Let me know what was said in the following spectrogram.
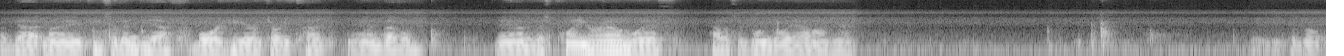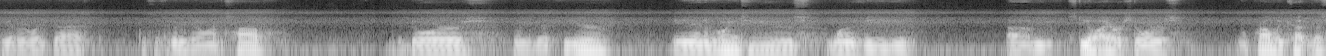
I've got my piece of MDF board here. It's already cut and beveled. And I'm just playing around with how this is going to lay out on here. You put it all together like that. This is going to go on top. The doors going to go here. And I'm going to use one of the um, steel iris doors. I'll probably cut this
